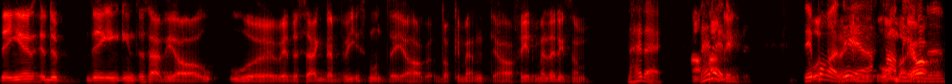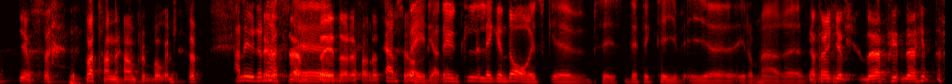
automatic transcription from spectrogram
Det är, ingen, det är inte så här vi har ovedersägliga bevis mot det. Jag har dokument, jag har filmer. Det är liksom... Nej, nej. nej, nej. Det är bara det att han är ja. Yes, att han är Humphrey. Liksom. Han är ju den här... Sam Spade i det fallet. Sam Spade, ja. Det är en legendarisk eh, precis, detektiv i, eh, i de här... Eh, jag tänker, det, det hittar,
